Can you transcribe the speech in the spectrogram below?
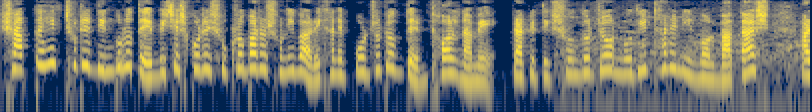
সাপ্তাহিক ছুটির দিনগুলোতে, বিশেষ করে শুক্রবার ও শনিবার, এখানে পর্যটকদের ঢল নামে। প্রাকৃতিক সৌন্দর্য, নদীর ধারে নির্মল বাতাস, আর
